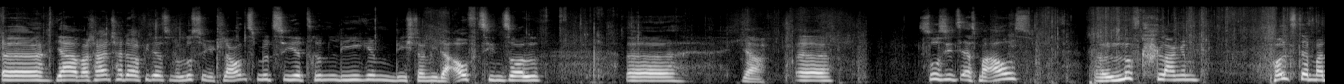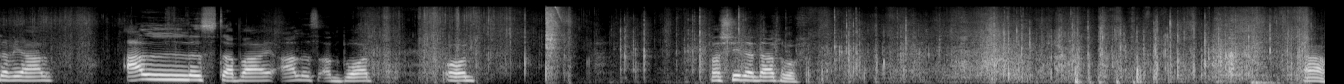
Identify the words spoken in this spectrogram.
Äh, ja, wahrscheinlich hat er auch wieder so eine lustige Clownsmütze hier drin liegen, die ich dann wieder aufziehen soll. Äh, ja, äh, so sieht es erstmal aus. Äh, Luftschlangen, Polstermaterial, alles dabei, alles an Bord. Und was steht denn da drauf? Ah,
